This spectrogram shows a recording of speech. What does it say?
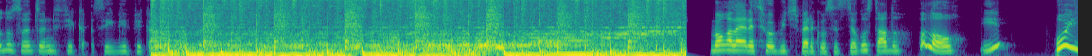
Todos sonhos têm significa- significado das. Bom, galera, esse foi o vídeo. Espero que vocês tenham gostado. Falou e fui!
